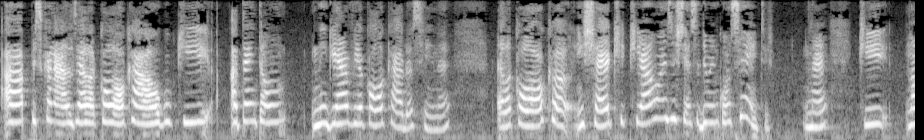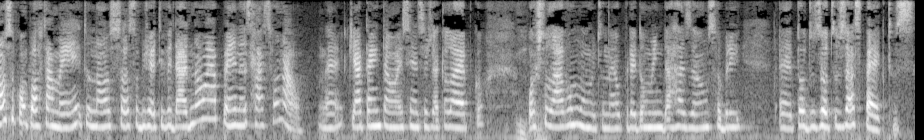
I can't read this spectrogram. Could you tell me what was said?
a psicanálise, ela coloca algo que até então ninguém havia colocado assim, né? Ela coloca em xeque que há uma existência de um inconsciente, né? Que nosso comportamento, nossa subjetividade não é apenas racional, né? Que até então as ciências daquela época postulavam muito, né? O predomínio da razão sobre é, todos os outros aspectos.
